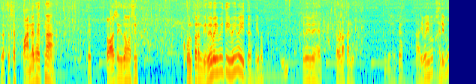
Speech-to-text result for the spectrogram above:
आता तशा पाण्यात आहेत ना ते टॉर्च एकदम अशी खोलपर्यंत हे बाई ते हे बाई इथं. हे बघ. हे बाई आहेत तेवढा खाली. हा हे बाई बघ खाली बघ.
